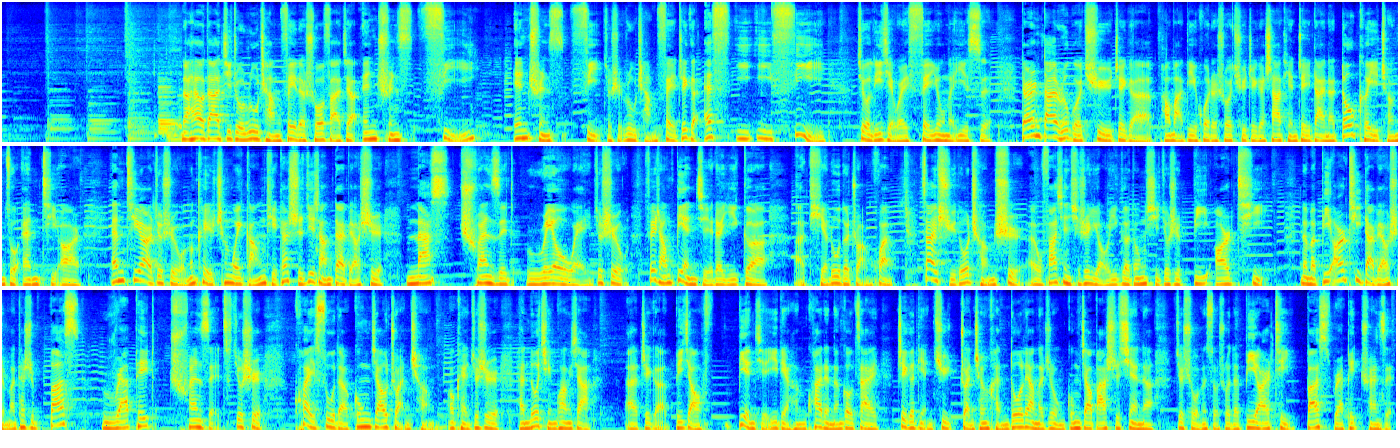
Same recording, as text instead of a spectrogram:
那还有大家记住入场费的说法叫 entrance fee，entrance fee 就是入场费，这个 f e e fee 就理解为费用的意思。当然，大家如果去这个跑马地或者说去这个沙田这一带呢，都可以乘坐 MTR。MTR 就是我们可以称为港铁，它实际上代表是 Mass Transit Railway，就是非常便捷的一个。呃，铁路的转换，在许多城市，呃，我发现其实有一个东西就是 BRT。那么 BRT 代表什么？它是 Bus Rapid Transit，就是快速的公交转乘。OK，就是很多情况下，呃，这个比较便捷一点，很快的能够在这个点去转乘很多辆的这种公交巴士线呢，就是我们所说的 BRT，Bus Rapid Transit。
